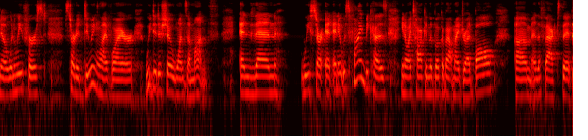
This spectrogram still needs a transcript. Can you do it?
know, when we first started doing Livewire, we did a show once a month. And then we start and, and, it was fine because you know i talk in the book about my dread ball um, and the fact that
